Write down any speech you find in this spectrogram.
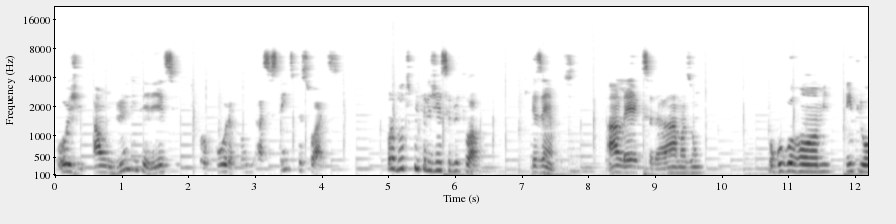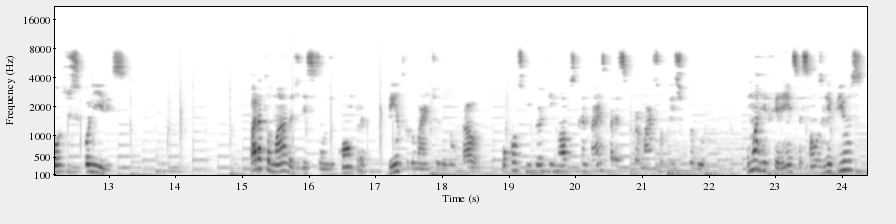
Hoje há um grande interesse e procura por assistentes pessoais, produtos com inteligência virtual. Exemplos: a Alexa da Amazon, o Google Home, entre outros disponíveis. Para a tomada de decisão de compra dentro do marketing horizontal, o consumidor tem novos canais para se informar sobre este produto. Uma referência são os reviews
